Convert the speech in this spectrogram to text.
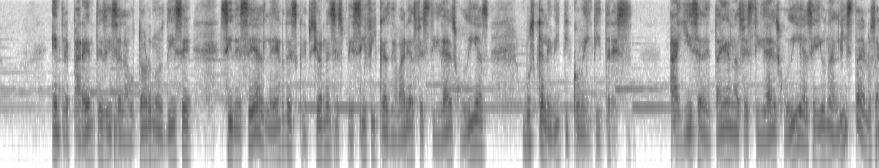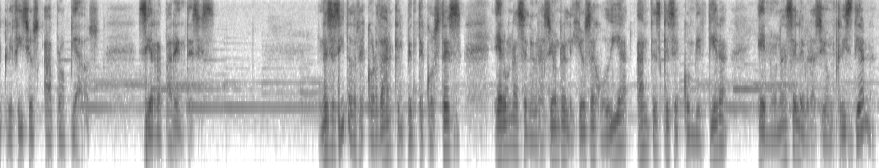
Entre paréntesis, el autor nos dice, si deseas leer descripciones específicas de varias festividades judías, busca Levítico 23. Allí se detallan las festividades judías y hay una lista de los sacrificios apropiados. Cierra paréntesis. Necesitas recordar que el Pentecostés era una celebración religiosa judía antes que se convirtiera en una celebración cristiana.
